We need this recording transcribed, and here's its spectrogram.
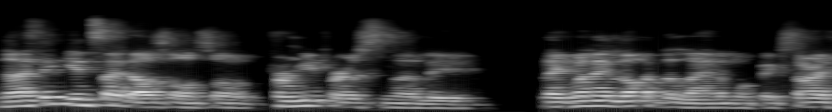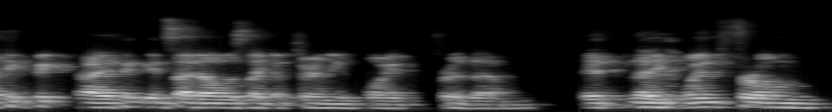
No, I think Inside Out also for me personally. Like when I look at the lineup of Pixar, I think I think Inside Out was like a turning point for them. It like Mhm. went from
